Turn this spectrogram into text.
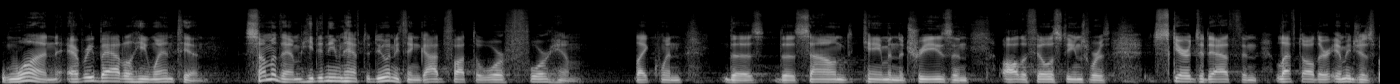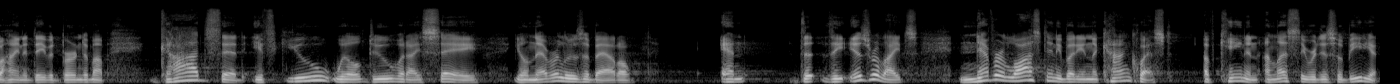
won every battle he went in. Some of them, he didn't even have to do anything. God fought the war for him. Like when the, the sound came in the trees, and all the Philistines were scared to death and left all their images behind, and David burned them up. God said, If you will do what I say, you'll never lose a battle. And the, the Israelites never lost anybody in the conquest of Canaan unless they were disobedient.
